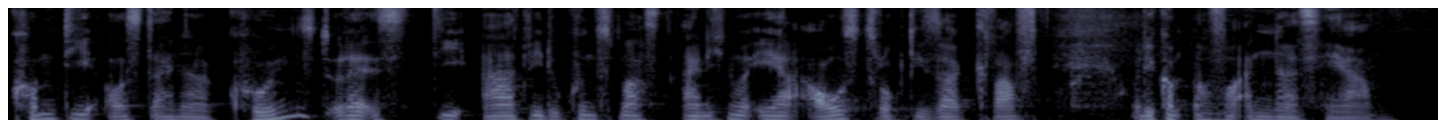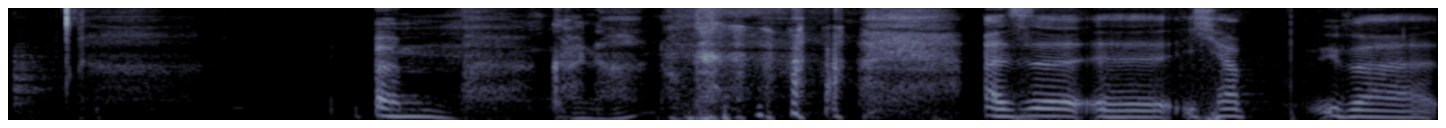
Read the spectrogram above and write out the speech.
kommt die aus deiner Kunst oder ist die Art, wie du Kunst machst, eigentlich nur eher Ausdruck dieser Kraft und die kommt noch woanders her? Ähm, keine Ahnung. also äh, ich habe über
